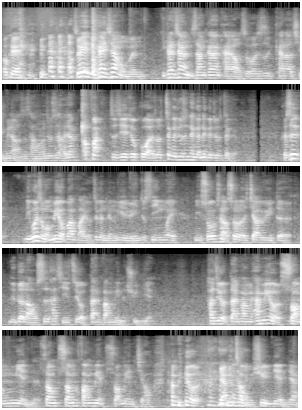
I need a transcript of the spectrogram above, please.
？OK，所以你看像我们，你看像你上看到凯老师，或者是看到启明老师，常常就是好像啊吧，直接就过来说这个就是那个，那个就是这个，可是。你为什么没有办法有这个能力的原因，就是因为你从小受的教育的，你的老师他其实只有单方面的训练，他只有单方面，他没有双面的双双方面双面教，他没有两种训练这样。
